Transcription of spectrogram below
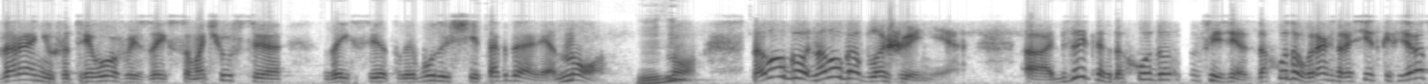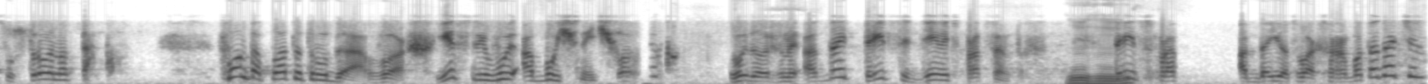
заранее уже тревожусь за их самочувствие, за их светлое будущее и так далее. Но, угу. но налого, налогообложение а, обязательных доходов, извиняюсь, доходов граждан Российской Федерации устроено так. Фонд оплаты труда ваш, если вы обычный человек, вы должны отдать 39%. Угу. 30% отдает ваш работодатель,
